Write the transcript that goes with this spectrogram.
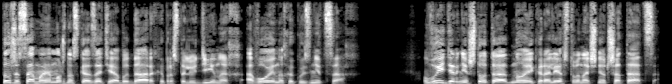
То же самое можно сказать и об идарах и простолюдинах, о воинах и кузнецах. Выдерни что-то одно, и королевство начнет шататься.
